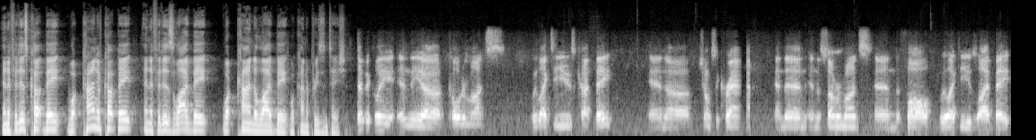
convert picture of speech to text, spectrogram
And if it is cut bait, what kind of cut bait? And if it is live bait, what kind of live bait? What kind of presentation? Typically, in the uh, colder months, we like to use cut bait and uh, chunks of crab. And then in the summer months and the fall, we like to use live bait,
